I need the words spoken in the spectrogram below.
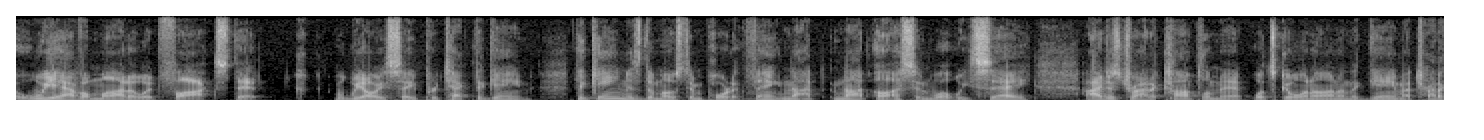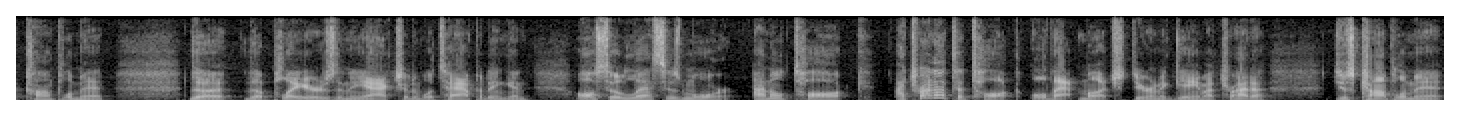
we have a motto at Fox that we always say: protect the game. The game is the most important thing, not not us and what we say. I just try to compliment what's going on in the game. I try to compliment the the players and the action of what's happening, and also less is more. I don't talk. I try not to talk all that much during a game. I try to just compliment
